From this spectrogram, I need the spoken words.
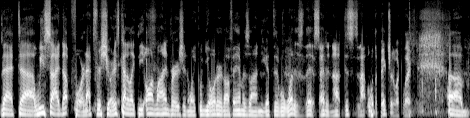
that uh, we signed up for. That's for sure. It's kind of like the online version, like when you order it off Amazon, you get the well, what is this? I did not. This is not what the picture looked like. Um,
